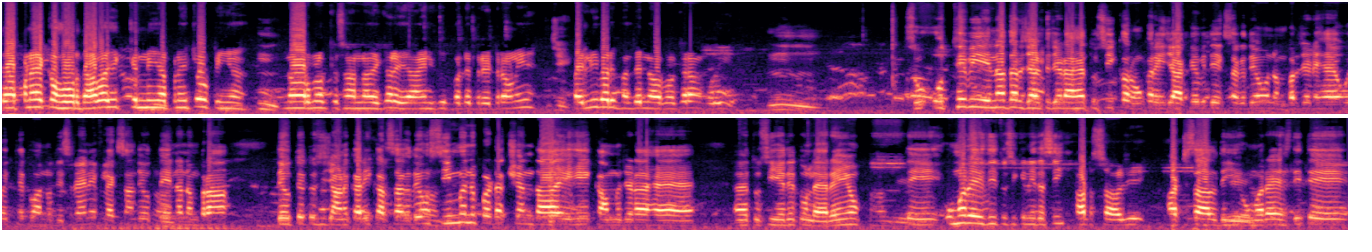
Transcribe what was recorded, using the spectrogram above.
ਤੇ ਆਪਣਾ ਇੱਕ ਹੋਰ ਦਾਵਾ ਜੀ ਕਿੰਨੀ ਆਪਣੀ ਝੋਟੀਆਂ ਨਾਰਮਲ ਕਿਸਾਨਾਂ ਦੇ ਘਰੇ ਆਏ ਨਹੀਂ ਕੋਈ ਵੱਡੇ ਬਰੀਡਰ ਆਉਣੀ ਹੈ? ਪਹਿਲੀ ਵਾਰੀ ਬੰਦੇ ਨਾਰਮਲ ਘਰਾਂ ਕੋਲ ਹੀ ਸੋ ਉੱਥੇ ਵੀ ਇਹਨਾਂ ਦਾ ਰਿਜ਼ਲਟ ਜਿਹੜਾ ਹੈ ਤੁਸੀਂ ਘਰੋਂ ਘਰੇ ਜਾ ਕੇ ਵੀ ਦੇਖ ਸਕਦੇ ਹੋ ਨੰਬਰ ਜਿਹੜੇ ਹੈ ਉਹ ਇੱਥੇ ਤੁਹਾਨੂੰ ਦਿਸ ਰਹੇ ਨੇ ਫਲੈਕਸਾਂ ਦੇ ਉੱਤੇ ਇਹਨਾਂ ਨੰਬਰਾਂ ਦੇ ਉੱਤੇ ਤੁਸੀਂ ਜਾਣਕਾਰੀ ਕਰ ਸਕਦੇ ਹੋ। ਸੀਮਨ ਪ੍ਰੋਡਕਸ਼ਨ ਦਾ ਇਹ ਕੰਮ ਜਿਹੜਾ ਹੈ ਤੁਸੀਂ ਇਹਦੇ ਤੋਂ ਲੈ ਰਹੇ ਹੋ। ਤੇ ਉਮਰ ਇਸ ਦੀ ਤੁਸੀਂ ਕਿੰਨੀ ਦੱਸੀ? 8 ਸਾਲ ਜੀ। 8 ਸਾਲ ਦੀ ਉਮਰ ਹੈ ਇਸ ਦੀ ਤੇ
